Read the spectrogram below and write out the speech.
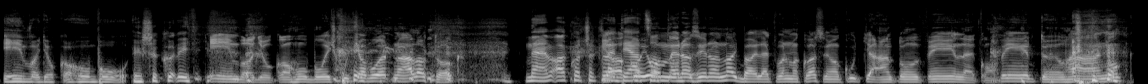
én vagyok a Hobó, és akkor így Én vagyok a hobó, és kutya volt nálatok? nem, akkor csak Ja, lent akkor jó, mert azért a nagy baj lett volna, akkor azt mondja, a kutyától félek, a vértől hányok.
